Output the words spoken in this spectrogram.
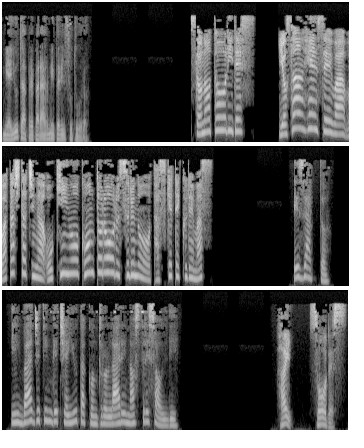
Mi aiuta a prepararmi per il futuro. その通りです。予算編成は私たちがお金をコントロールするのを助けてくれます。Esatto. Il budgeting ci aiuta a controllare i nostri soldi. はい、そうです。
